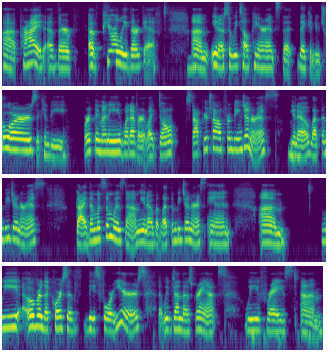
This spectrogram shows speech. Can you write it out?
uh, pride of their, of purely their gift. Um, you know, so we tell parents that they can do chores, it can be birthday money, whatever. Like, don't stop your child from being generous, you mm-hmm. know, let them be generous, guide them with some wisdom, you know, but let them be generous. And um, we, over the course of these four years that we've done those grants, we've raised, um,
